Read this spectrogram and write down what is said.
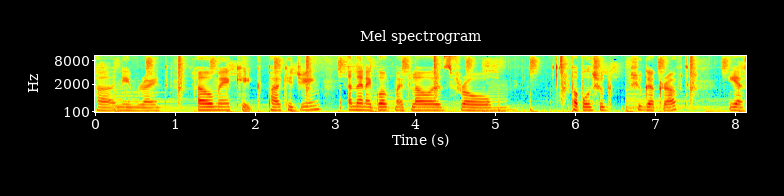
her name right. Iome Cake Packaging. And then I got my flowers from Purple Sugar, Craft. Yes,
